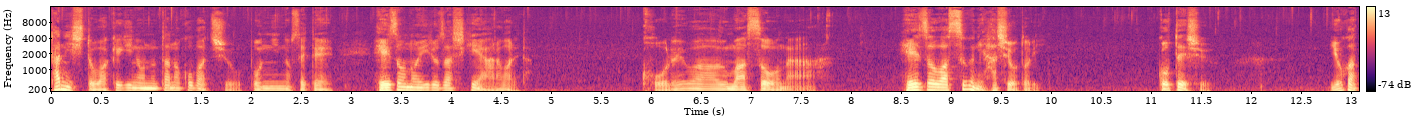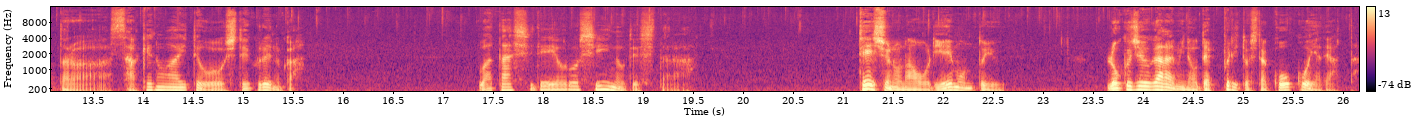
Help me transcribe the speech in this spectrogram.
タニシと分け木のぬたの小鉢を盆に乗せて平蔵のいる座敷へ現れたこれはうまそうな。平蔵はすぐに箸を取りご亭主よかったら酒の相手をしてくれぬか。私でよろしいのでしたら。亭主の名を利右衛門という六十絡みのでっぷりとした高校屋であった。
